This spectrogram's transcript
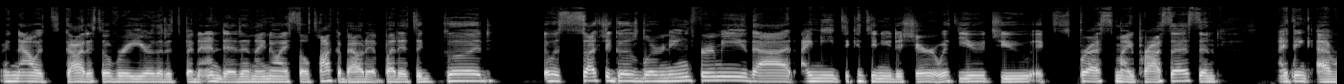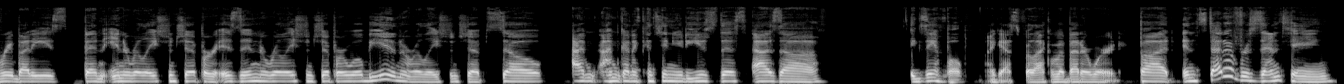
And now it's God, it's over a year that it's been ended. And I know I still talk about it, but it's a good, it was such a good learning for me that I need to continue to share it with you to express my process. And I think everybody's been in a relationship or is in a relationship or will be in a relationship. So I'm, I'm going to continue to use this as a example, I guess, for lack of a better word. But instead of resenting,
